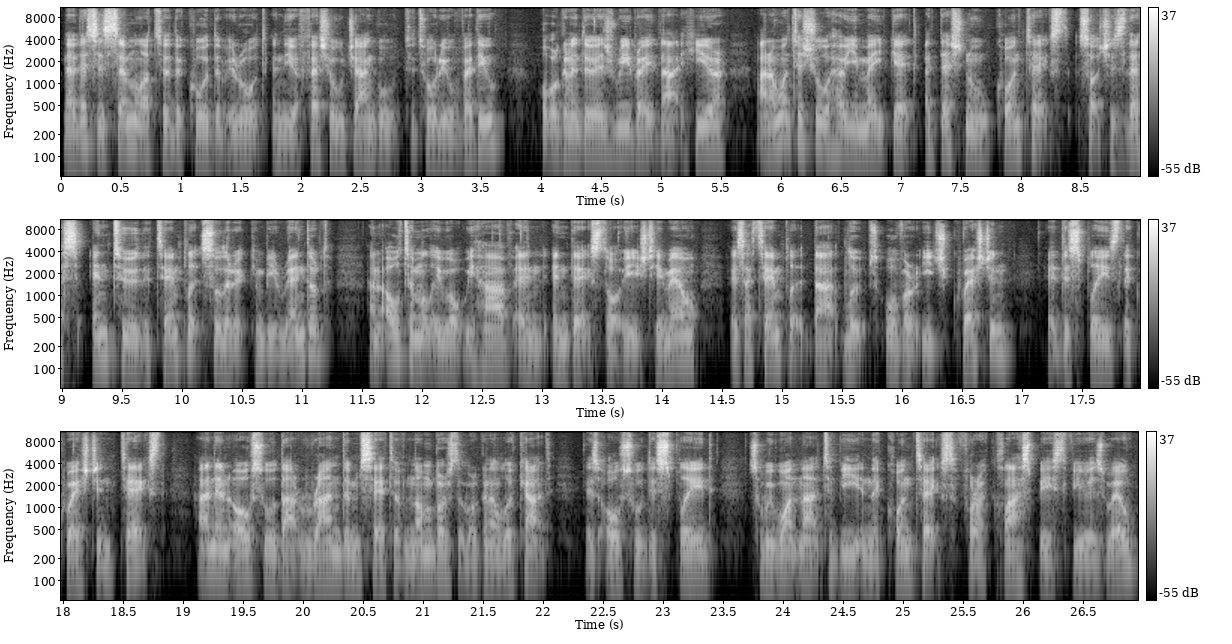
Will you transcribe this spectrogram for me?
Now this is similar to the code that we wrote in the official Django tutorial video. What we're going to do is rewrite that here and I want to show how you might get additional context such as this into the template so that it can be rendered. And ultimately what we have in index.html is a template that loops over each question. It displays the question text and then also that random set of numbers that we're going to look at is also displayed. So we want that to be in the context for a class-based view as well.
